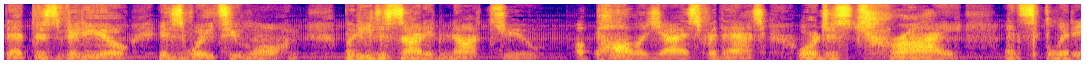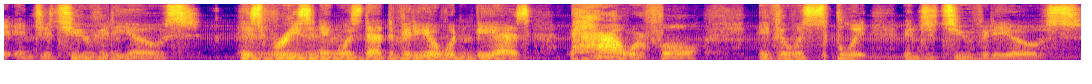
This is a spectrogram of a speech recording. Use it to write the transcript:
that this video is way too long, but he decided not to apologize for that or just try and split it into two videos. His reasoning was that the video wouldn't be as powerful if it was split into two videos.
